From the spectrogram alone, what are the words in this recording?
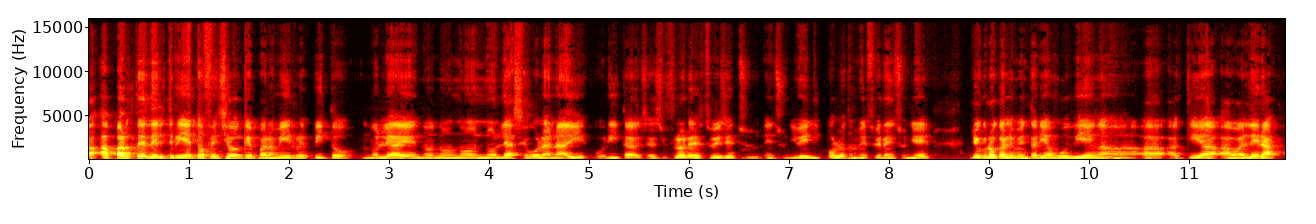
a- aparte del tridente ofensivo que para mí, repito, no le, no, no, no, no le hace bola a nadie ahorita. O sea, si Flores estuviese en su, en su nivel y Polo también estuviera en su nivel, yo creo que alimentaría muy bien a, a- aquí a, a Valera.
